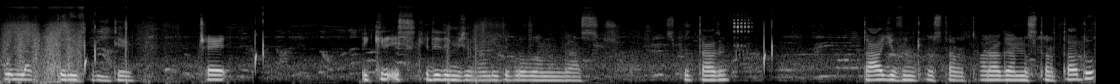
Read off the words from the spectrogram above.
quella che preferite. Cioè e chiedetemi se volete proprio Among Us. Aspettate. Taglio finché lo start. Raga hanno startato.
